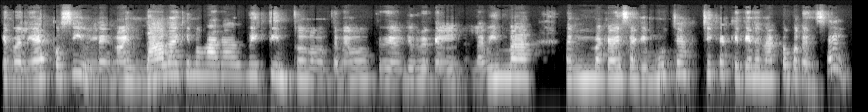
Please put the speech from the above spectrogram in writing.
que en realidad es posible, no hay nada que nos haga distinto, no tenemos, yo creo que la misma, la misma cabeza que muchas chicas que tienen alto potencial.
